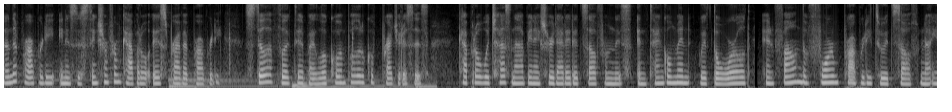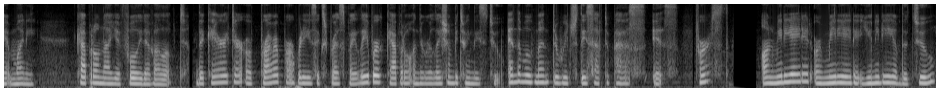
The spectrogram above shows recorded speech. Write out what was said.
Landed property, in its distinction from capital, is private property, still afflicted by local and political prejudices, capital which has not been extradited itself from this entanglement with the world and found the form property to itself, not yet money, capital not yet fully developed. The character of private property is expressed by labor, capital, and the relation between these two, and the movement through which these have to pass is First, unmediated or mediated unity of the two,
